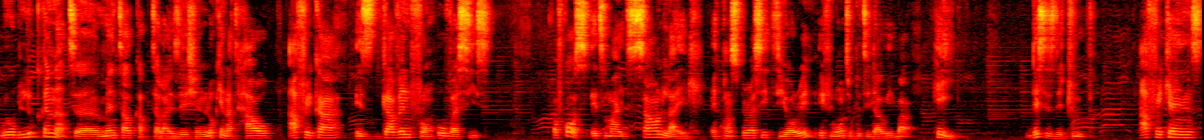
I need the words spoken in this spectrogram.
we will be looking at uh, mental capitalization, looking at how Africa is governed from overseas. Of course, it might sound like a conspiracy theory if you want to put it that way, but hey, this is the truth. Africans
